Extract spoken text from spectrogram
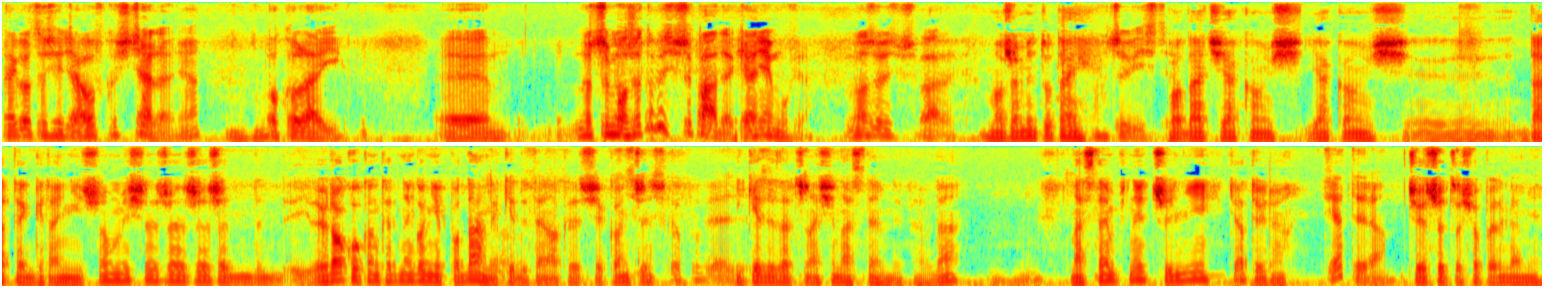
tego, co się działo w kościele, nie? Mhm. Po kolei. Ym, No czy może to być przypadek? Ja nie mówię. Może być przypadek. Możemy tutaj Oczywiście. podać jakąś, jakąś e, datę graniczną. Myślę, że, że, że roku konkretnego nie podamy, kiedy ten okres się kończy i kiedy zaczyna się następny, prawda? Mhm. Następny, czyli Tiatyra. Tiatyra. Czy jeszcze coś o Pergamie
